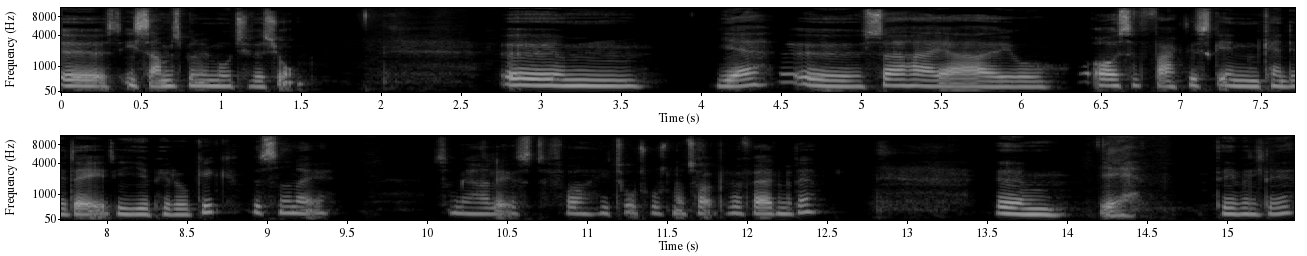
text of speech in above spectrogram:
øh, i samspil med motivation. Øh, ja, øh, så har jeg jo også faktisk en kandidat i pædagogik ved siden af, som jeg har læst for i 2012, blev jeg færdig med det. Øhm, ja, det er vel det,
